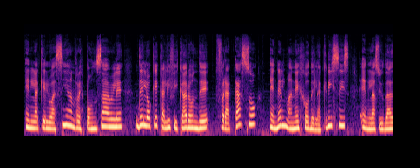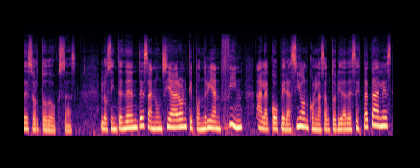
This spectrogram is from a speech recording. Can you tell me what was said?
en la que lo hacían responsable de lo que calificaron de fracaso en el manejo de la crisis en las ciudades ortodoxas. Los intendentes anunciaron que pondrían fin a la cooperación con las autoridades estatales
